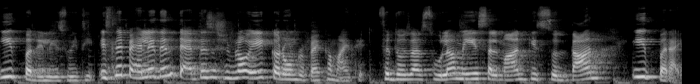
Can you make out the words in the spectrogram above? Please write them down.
ईद पर रिलीज़ हुई थी। इसने पहले दिन तैतीस दशमलव एक करोड़ रुपए कमाए थे। फिर 2016 में सलमान की सुल्तान ईद पर आई।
